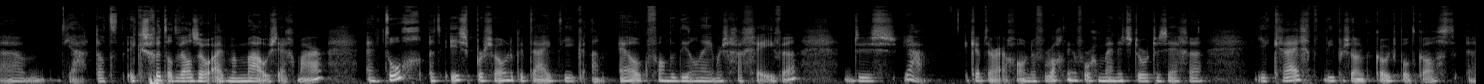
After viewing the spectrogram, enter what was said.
Um, ja, dat, ik schud dat wel zo uit mijn mouw, zeg maar. En toch, het is persoonlijke tijd die ik aan elk van de deelnemers ga geven. Dus ja, ik heb daar gewoon de verwachtingen voor gemanaged door te zeggen: je krijgt die persoonlijke coachpodcast uh,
